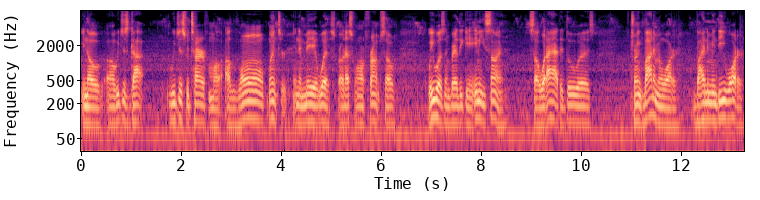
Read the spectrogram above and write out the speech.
You know uh, we just got we just returned from a, a, long winter in the Midwest bro. That's where I'm from. So we wasn't barely getting any sun. So what I had to do was drink vitamin water vitamin D water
